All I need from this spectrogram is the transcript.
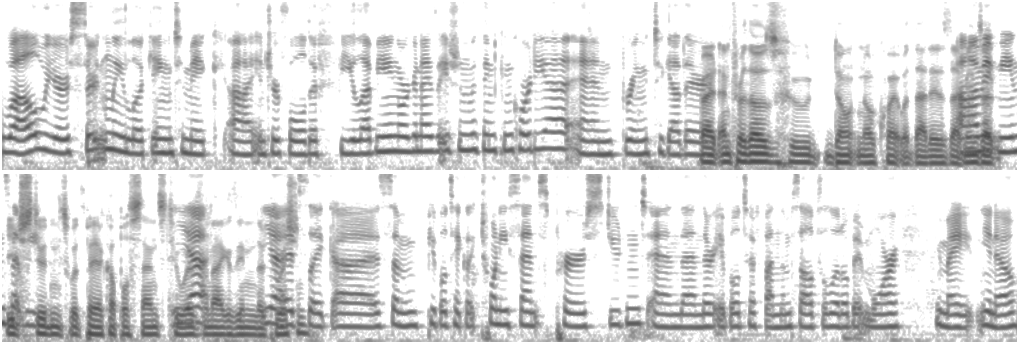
Well, we are certainly looking to make uh, Interfold a fee levying organization within Concordia and bring together. Right, and for those who don't know quite what that is, that Um, means that means each that we- students would pay a couple cents towards Yeah. the magazine and their yeah, tuition. it's like uh, some people take like 20 cents per student and then they're able to fund themselves a little bit more. We might, you know,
